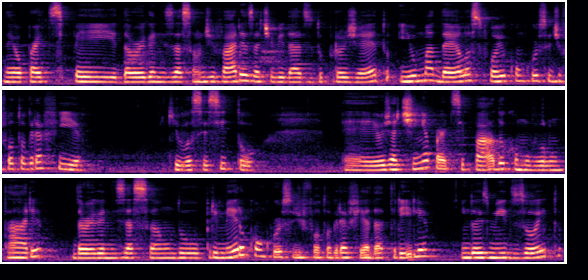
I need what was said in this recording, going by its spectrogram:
Né? Eu participei da organização de várias atividades do projeto e uma delas foi o concurso de fotografia, que você citou. É, eu já tinha participado como voluntária da organização do primeiro concurso de fotografia da trilha em 2018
